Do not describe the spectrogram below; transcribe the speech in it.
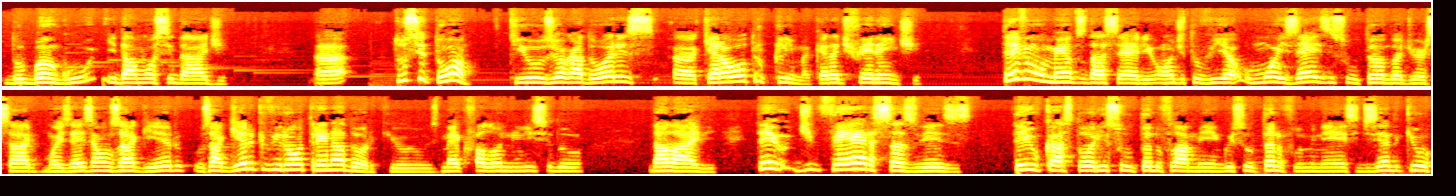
do Bangu e da mocidade. Uh, tu citou que os jogadores, que era outro clima, que era diferente. Teve momentos da série onde tu via o Moisés insultando o adversário. Moisés é um zagueiro, o zagueiro que virou treinador, que o Smack falou no início do, da live. Teve diversas vezes tem o Castor insultando o Flamengo, insultando o Fluminense, dizendo que o,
